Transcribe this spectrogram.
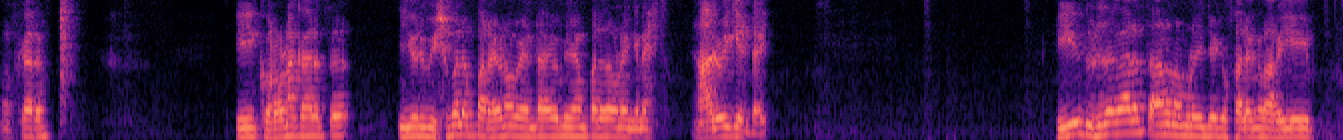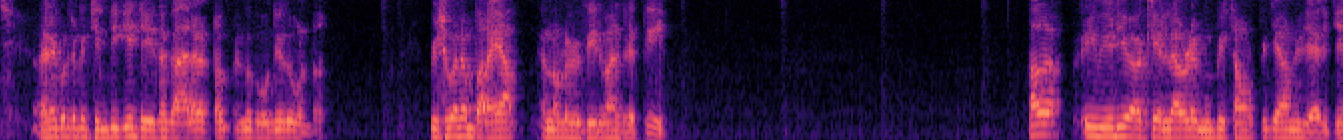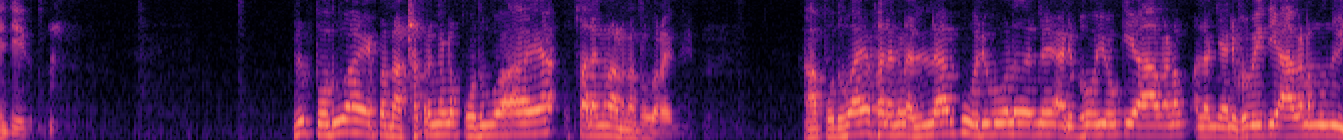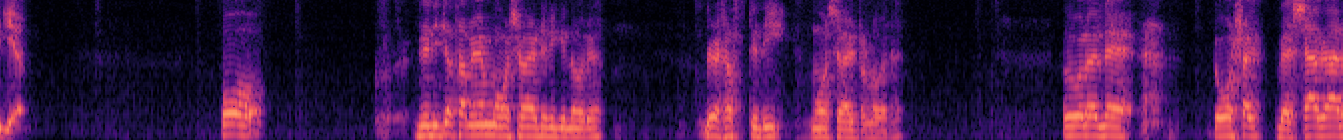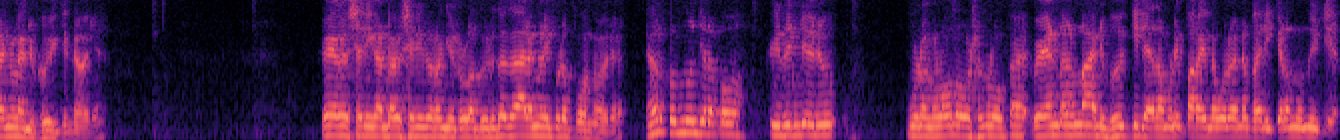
നമസ്കാരം. ഈ കൊറോണ കാലത്ത് ഈ ഒരു വിഷുഫലം പറയണോ വേണ്ടായോ എന്ന് ഞാൻ പലതവണ ഇങ്ങനെ ആലോചിക്കുകയുണ്ടായി. ഈ ദുരിതകാലത്താണ് നമ്മൾ ഇതിന്റെയൊക്കെ ഫലങ്ങൾ അറിയുകയും അതിനെക്കുറിച്ചൊക്കെ ചിന്തിക്കുകയും ചെയ്യുന്ന കാലഘട്ടം എന്ന് തോന്നിയതുകൊണ്ട് വിഷുഫലം പറയാം എന്നുള്ളൊരു തീരുമാനത്തിലെത്തുകയും. അത് ഈ വീഡിയോ ആക്കി എല്ലാവരുടെയും മുമ്പിൽ സമർപ്പിക്കാമെന്ന് വിചാരിക്കുകയും ചെയ്തു. ഇത് പൊതുവായ ഇപ്പം നക്ഷത്രങ്ങളുടെ പൊതുവായ ഫലങ്ങളാണ് നമ്മൾ പറയുന്നത്. ആ പൊതുവായ ഫലങ്ങൾ എല്ലാവർക്കും ഒരുപോലെ തന്നെ അനുഭവയോഗ്യമാകണം അല്ലെങ്കിൽ അനുഭവേദ്യമാകണം എന്നൊന്നുമില്ല ഇപ്പോൾ ജനിച്ച സമയം മോശമായിട്ടിരിക്കുന്നവർ ഗ്രഹസ്ഥിതി മോശമായിട്ടുള്ളവർ അതുപോലെ തന്നെ ദോഷ ദശാകാലങ്ങൾ അനുഭവിക്കുന്നവർ കണ്ടവ ശനി തുടങ്ങിയിട്ടുള്ള ദുരിതകാലങ്ങളിൽ കൂടെ പോകുന്നവർ അവർക്കൊന്നും ചിലപ്പോൾ ഇതിന്റെ ഒരു ഗുണങ്ങളോ ദോഷങ്ങളോ ഒക്കെ വേണ്ടെന്ന് അനുഭവിക്കില്ല. നമ്മൾ ഈ പറയുന്ന പോലെ തന്നെ ഫലിക്കണം എന്നൊന്നുമില്ല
